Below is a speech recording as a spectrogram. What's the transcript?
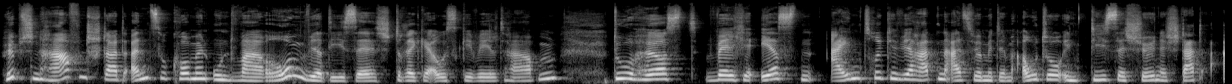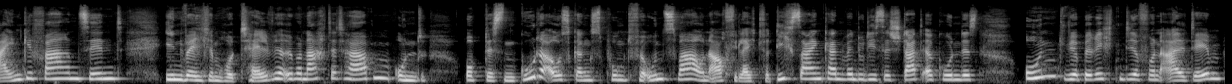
hübschen Hafenstadt anzukommen und warum wir diese Strecke ausgewählt haben. Du hörst, welche ersten Eindrücke wir hatten, als wir mit dem Auto in diese schöne Stadt eingefahren sind, in welchem Hotel wir übernachtet haben und ob das ein guter Ausgangspunkt für uns war und auch vielleicht für dich sein kann, wenn du diese Stadt erkundest. Und wir berichten dir von all dem,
